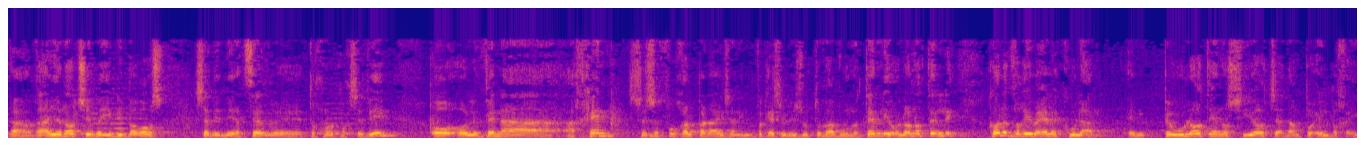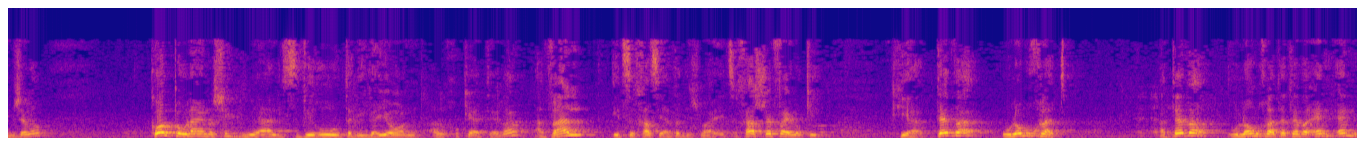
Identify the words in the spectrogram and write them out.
הרעיונות שבאים לי בראש כשאני מייצר אה, תוכנות מחשבים, או, או לבין החן ששפוך על פניי כשאני מבקש ממישהו טובה והוא נותן לי או לא נותן לי. כל הדברים האלה כולם הם פעולות אנושיות שאדם פועל בחיים שלו. כל פעולה אנושית בנויה על סבירות, על היגיון, על חוקי הטבע, אבל היא צריכה סייעתא דשמיא, היא צריכה שפע אלוקי. כי הטבע הוא לא מוחלט. הטבע הוא לא מוחלט, הטבע אין, אין,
